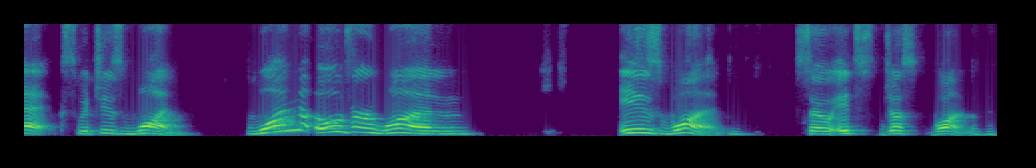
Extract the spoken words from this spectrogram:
x, which is 1. 1 over 1 is one. So it's just one.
